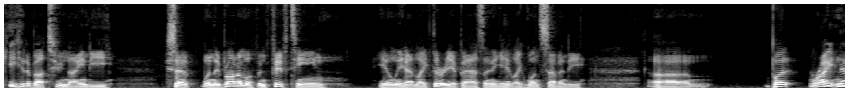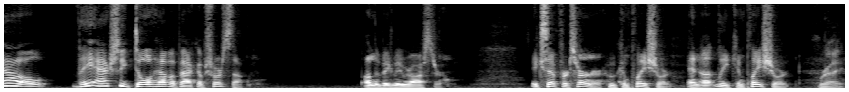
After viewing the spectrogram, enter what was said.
he hit about 290. Except when they brought him up in 15, he only had like 30 at bats. I think he hit like 170. Um, but right now, they actually don't have a backup shortstop on the big league roster, except for Turner, who can play short, and Utley can play short. Right.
